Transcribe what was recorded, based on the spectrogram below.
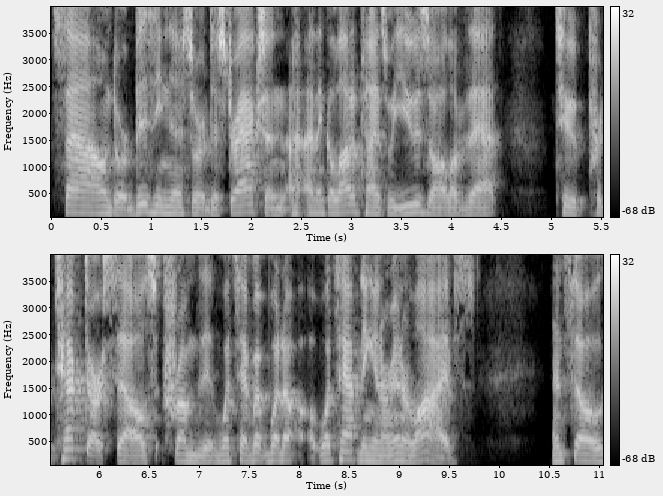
sound or busyness or distraction. I, think a lot of times we use all of that to protect ourselves from the, what's what, uh, what's happening in our inner lives. And so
